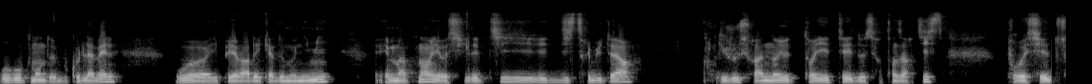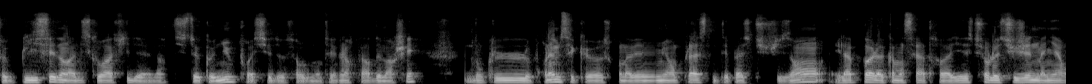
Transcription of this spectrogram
regroupements de beaucoup de labels, où euh, il peut y avoir des cas d'homonymie. Et maintenant, il y a aussi des petits distributeurs qui jouent sur la notoriété de certains artistes pour essayer de se glisser dans la discographie d'artistes connus, pour essayer de faire augmenter leur part de marché. Donc le problème, c'est que ce qu'on avait mis en place n'était pas suffisant. Et là, Paul a commencé à travailler sur le sujet de manière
